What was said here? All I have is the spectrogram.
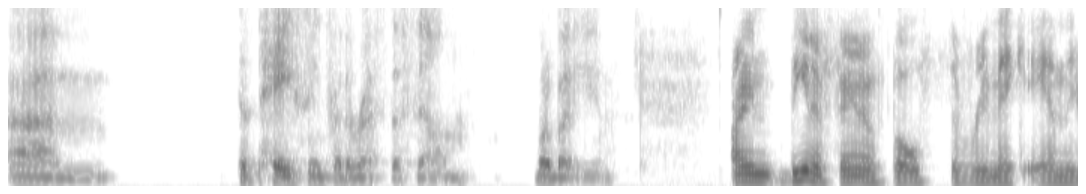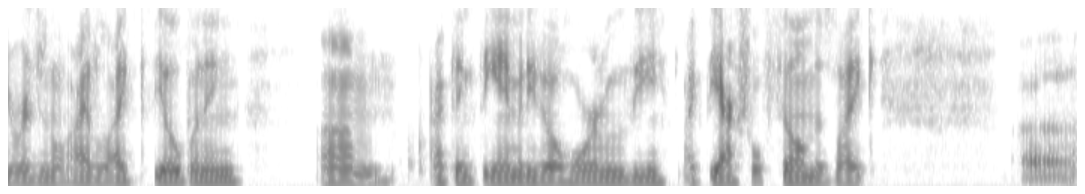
um the pacing for the rest of the film what about you I'm being a fan of both the remake and the original. I liked the opening. Um, I think the Amityville horror movie, like the actual film, is like, uh,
